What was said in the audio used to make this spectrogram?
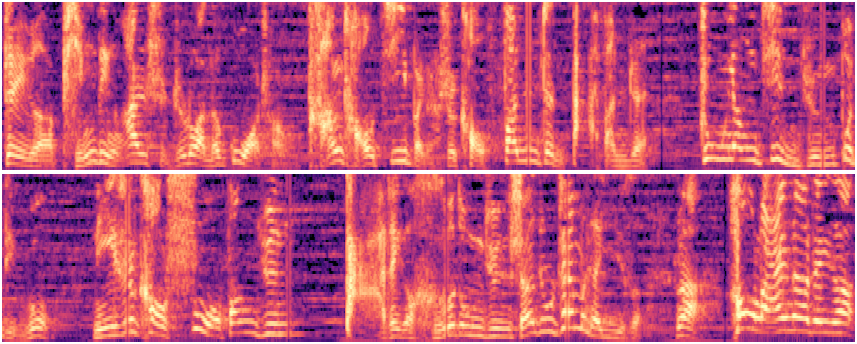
这个平定安史之乱的过程，唐朝基本上是靠藩镇打藩镇，中央禁军不顶用，你是靠朔方军打这个河东军，实际上就是这么个意思，是吧？后来呢，这个。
